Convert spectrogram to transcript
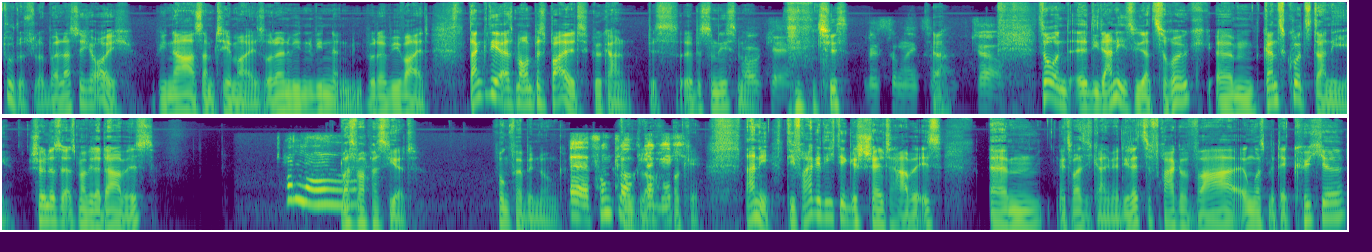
Du, das überlasse ich euch, wie nah es am Thema ist oder wie, wie, oder wie weit. Danke dir erstmal und bis bald, Gökhan. Bis, äh, bis zum nächsten Mal. Okay. Tschüss. Bis zum nächsten Mal. Ja. Ciao. So, und äh, die Dani ist wieder zurück. Ähm, ganz kurz, Dani. Schön, dass du erstmal wieder da bist. Hallo. Was war passiert? Funkverbindung. Äh, Funkloch, Funkloch. denke ich. Okay. Dani, die Frage, die ich dir gestellt habe, ist, ähm, jetzt weiß ich gar nicht mehr. Die letzte Frage war irgendwas mit der Küche.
